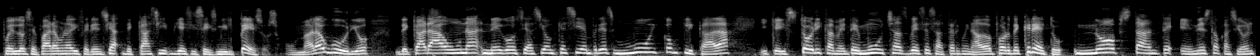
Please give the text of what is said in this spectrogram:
pues los separa una diferencia de casi 16 mil pesos. Un mal augurio de cara a una negociación que siempre es muy complicada y que históricamente muchas veces ha terminado por decreto. No obstante, en esta ocasión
